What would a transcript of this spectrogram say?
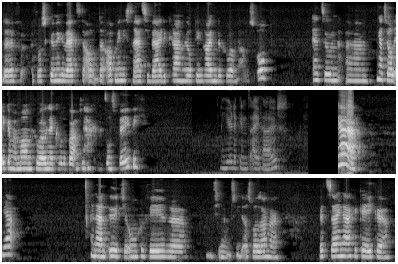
de verloskundige werkte de, de, administratie bij. De kraamhulp die ruimde gewoon alles op. En toen, ja, terwijl ik en mijn man gewoon lekker op de bank lagen met ons baby. Heerlijk in het eigen huis. Ja, ja. En na een uurtje ongeveer misschien, misschien zelfs wel langer, werd zij nagekeken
